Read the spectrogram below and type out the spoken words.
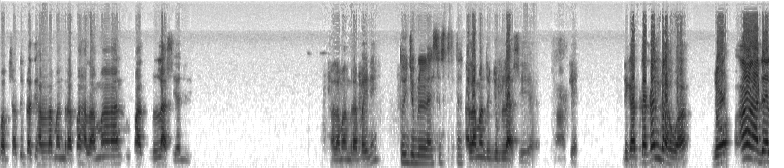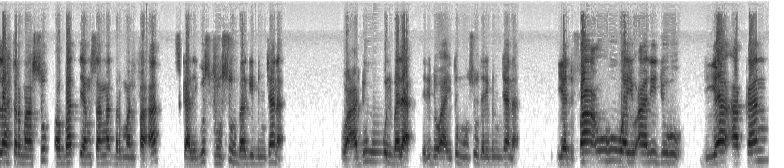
bab 1 berarti halaman berapa? Halaman 14 ya. Halaman berapa ini? 17 Ustaz. Halaman 17 ya. Oke. Dikatakan bahwa doa adalah termasuk obat yang sangat bermanfaat sekaligus musuh bagi bencana wa bala. Jadi doa itu musuh dari bencana. Yadfa'uhu wa yu'alijuhu. Dia akan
